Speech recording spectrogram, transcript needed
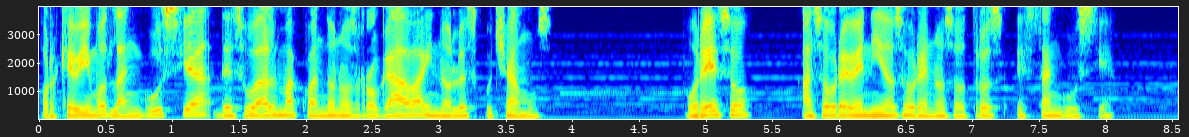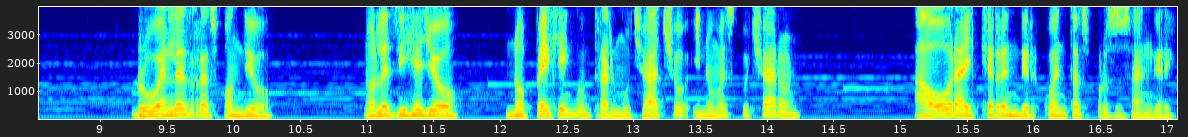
porque vimos la angustia de su alma cuando nos rogaba y no lo escuchamos. Por eso ha sobrevenido sobre nosotros esta angustia. Rubén les respondió, ¿no les dije yo, no pequen contra el muchacho y no me escucharon? Ahora hay que rendir cuentas por su sangre.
